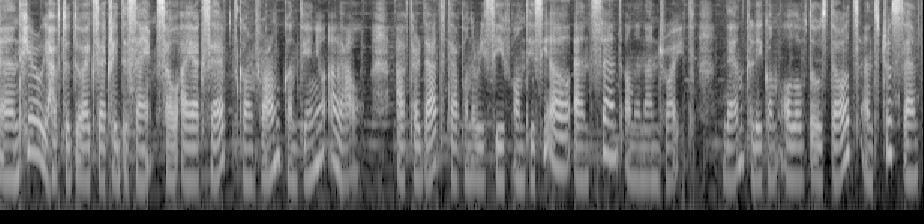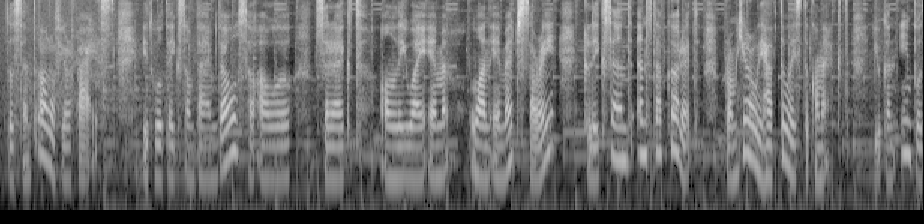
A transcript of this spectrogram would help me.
And here we have to do exactly the same. So I accept, confirm, continue, allow. After that, tap on receive on TCL and send on an Android. Then click on all of those dots and choose send to send all of your files. It will take some time though, so I will select only one, Im one image, sorry, click send and tap got it. From here we have two ways to connect. You can input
